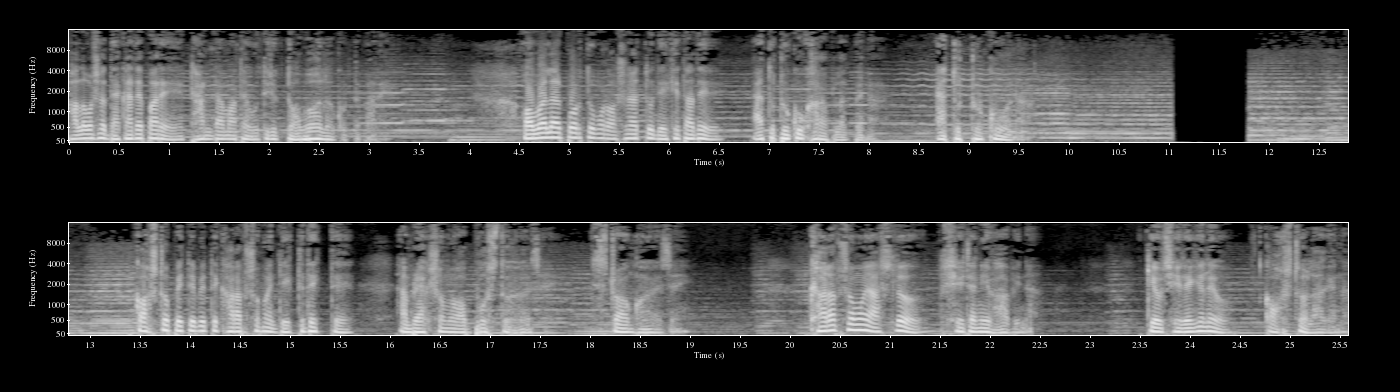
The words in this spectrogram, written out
ভালোবাসা দেখাতে পারে, ঠান্ডা মাথায় অতিরিক্ত অবহেলা করতে পারে। অবহেলার পর তোমার অসহায়ত্ব দেখে তাদের এতটুকু খারাপ লাগবে না, এতটুকুও না। কষ্ট পেতে পেতে খারাপ সময় দেখতে দেখতে আমরা একসময় অভ্যস্ত হয়ে যাই স্ট্রং হয়ে যাই। খারাপ সময় আসলেও সেটা নিয়ে ভাবি না। কেউ ছেড়ে গেলেও কষ্ট লাগে না।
